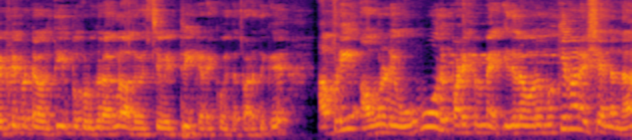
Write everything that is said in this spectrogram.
எப்படிப்பட்ட ஒரு தீர்ப்பு கொடுக்குறாங்களோ அதை வச்சு வெற்றி கிடைக்கும் இந்த படத்துக்கு. அப்படி அவருடைய ஒவ்வொரு படைப்புமே இதில் ஒரு முக்கியமான விஷயம் என்னென்னா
